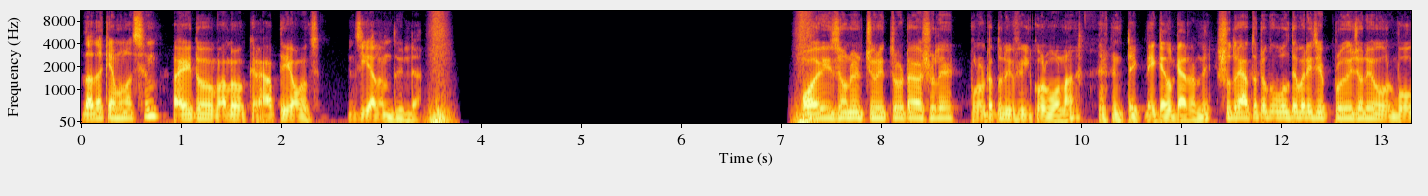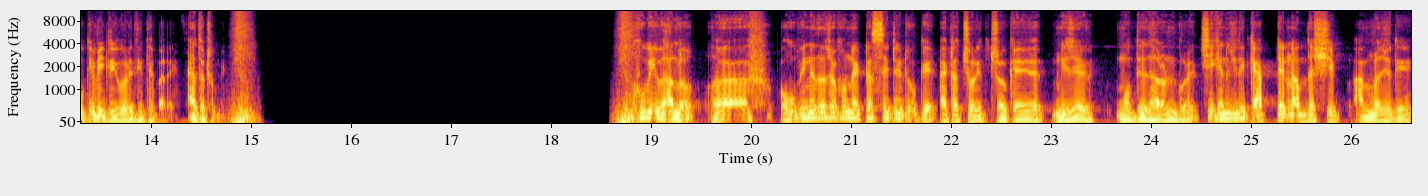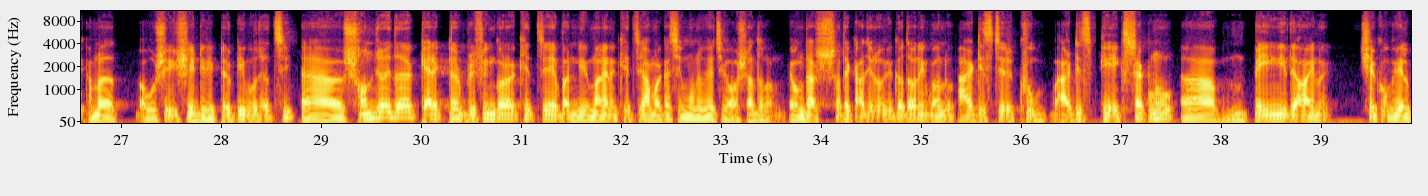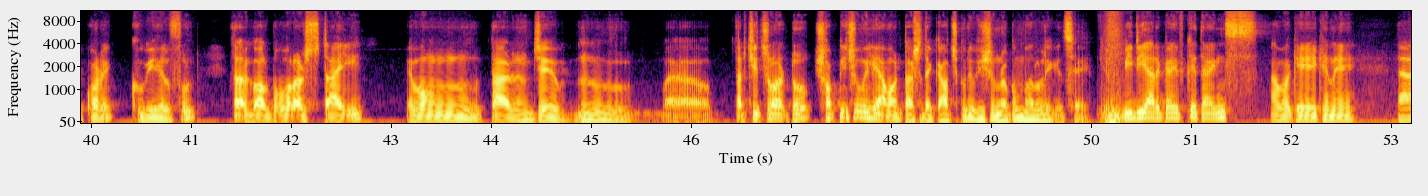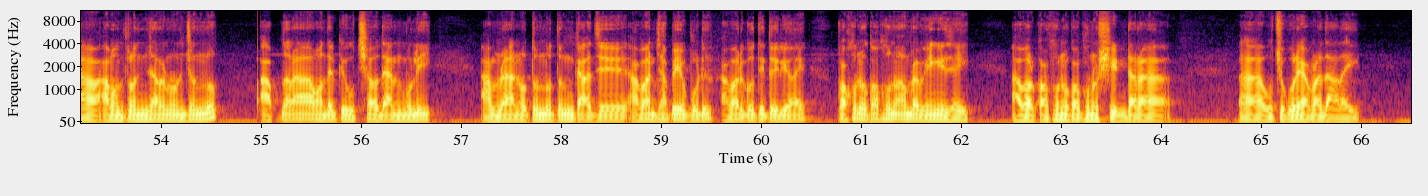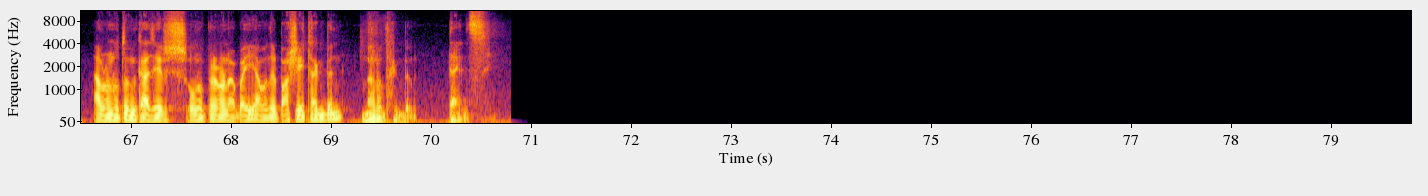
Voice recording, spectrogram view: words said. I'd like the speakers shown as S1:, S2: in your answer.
S1: দাদা কেমন আছেন?
S2: এই তো ভালো আপনি কেমন আছেন?
S1: জি আলহামদুলিল্লাহ।
S2: প্রয়োজনের চরিত্রটা আসলে পুরোটা তো রিফিল করব না টেকনিক্যাল কারণে। শুধু এতটুকু বলতে পারি যে প্রয়োজনে ওর বউকে বিক্রি করে দিতে পারে এতটুকু খুবই ভালো। অভিনেতা যখন একটা সেটে ঢুকে, একটা চরিত্রকে নিজের মধ্যে ধারণ করে, সেখানে যদি ক্যাপ্টেন অফ দ্য শিপ আমরা যদি, আমরা অবশ্যই সেই ডিরেক্টরকেই বোঝাচ্ছি। সঞ্জয় দা ক্যারেক্টার ব্রিফিং করার ক্ষেত্রে বা নির্মাণের ক্ষেত্রে আমার কাছে মনে হয়েছে অসাধারণ। এবং তার সাথে কাজের অভিজ্ঞতা অনেক ভালো। আর্টিস্টের খুব আর্টিস্টকে এক্সট্রা কোনো পেইন নিতে হয় না। সে খুব হেল্প করে, খুবই হেল্পফুল তার গল্প বলার স্টাইল এবং তার যে তার চিত্রনাট্য সবকিছু মিলিয়ে আমার তার সাথে কাজ করে ভীষণ রকম ভালো লেগেছে। বিডি আর্কাইভকে থ্যাঙ্কস আমাকে এখানে আমন্ত্রণ জানানোর জন্য। আপনারা আমাদেরকে উৎসাহ দেন বলেই আমরা নতুন নতুন কাজে আবার ঝাঁপিয়ে পড়ি, আবার গতি তৈরি হয়। কখনো কখনো আমরা ভেঙে যাই, আবার কখনো কখনো সিট দ্বারা উঁচু করে আমরা দাঁড়াই। আমরা নতুন কাজের অনুপ্রেরণা পাই, আমাদের পাশেই থাকবেন, ভালো থাকবেন। থ্যাঙ্কস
